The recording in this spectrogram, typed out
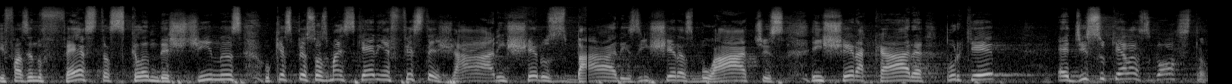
e fazendo festas clandestinas. O que as pessoas mais querem é festejar, encher os bares, encher as boates, encher a cara, porque é disso que elas gostam.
